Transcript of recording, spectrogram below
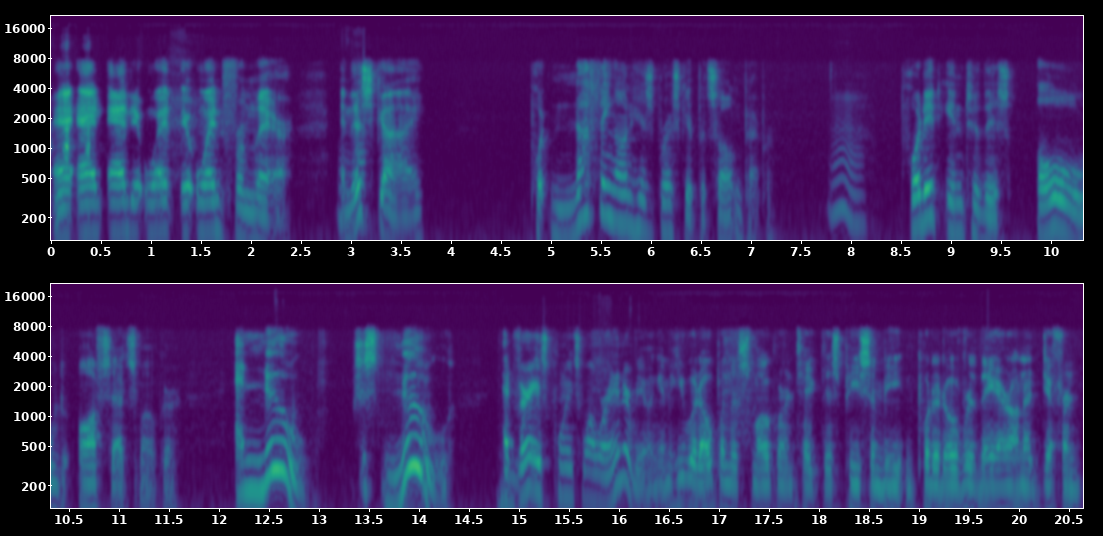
and, and, and it went it went from there. And this guy put nothing on his brisket but salt and pepper. Mm. Put it into this old offset smoker and knew, just knew at various points while we're interviewing him, he would open the smoker and take this piece of meat and put it over there on a different.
